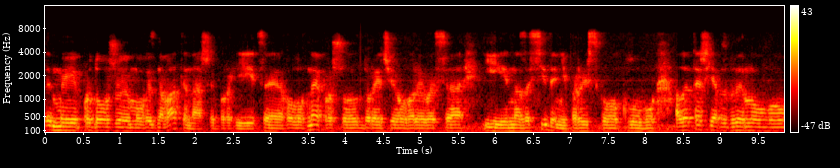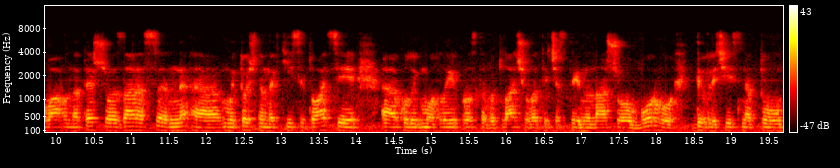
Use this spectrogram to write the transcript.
ми продовжуємо визнавати наші борги. І це головне, про що до речі говорилося і на засіданні Паризького клубу. Але теж я б звернув увагу на те, що зараз е, е, ми точно не в тій ситуації, е, коли б могли просто виплачувати частину нашого боргу, дивлячись на ту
